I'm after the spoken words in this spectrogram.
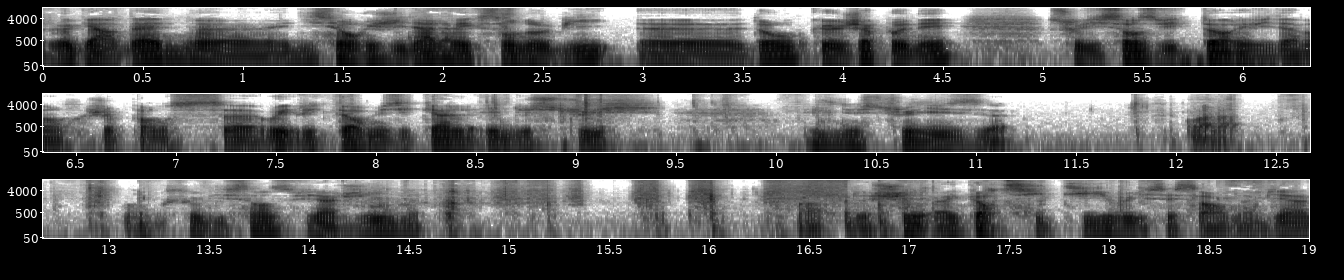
Le Garden, euh, édition originale, avec son hobby, euh, donc euh, japonais, sous licence Victor, évidemment, je pense. oui, Victor Musical. Industries. Voilà. Donc, sous licence Virgin. de chez Record City, oui, c'est ça, on a bien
